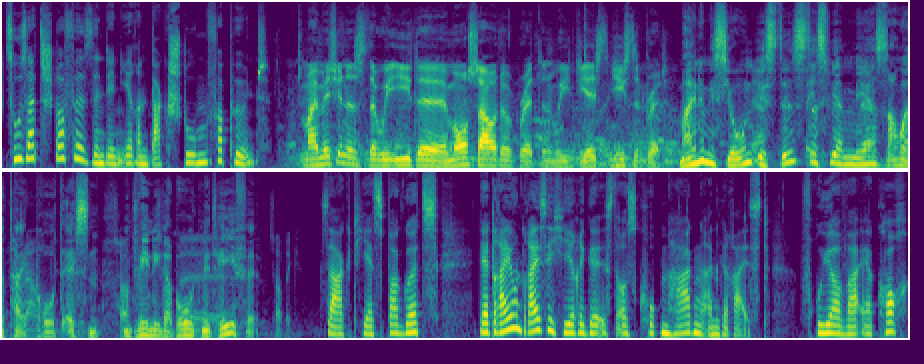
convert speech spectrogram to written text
Zusatzstoffe sind in ihren Backstuben verpönt. Meine Mission ist es, dass wir mehr Sauerteigbrot essen und weniger Brot mit Hefe, sagt Jesper Götz. Der 33-Jährige ist aus Kopenhagen angereist. Früher war er Koch,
